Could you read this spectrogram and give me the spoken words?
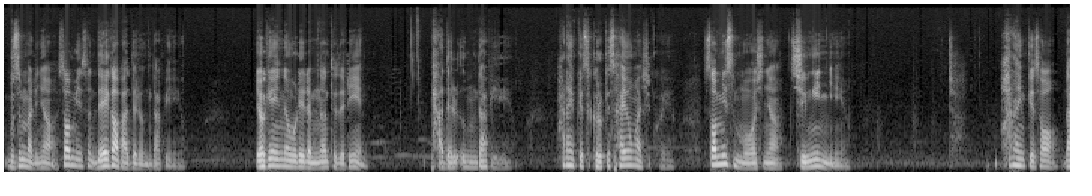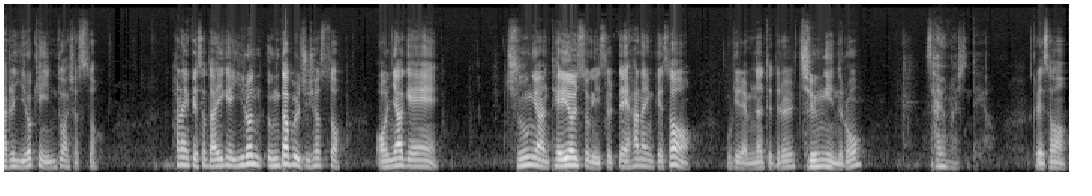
무슨 말이냐? 서밋은 내가 받을 응답이에요. 여기에 있는 우리 렘넌트들이 받을 응답이에요. 하나님께서 그렇게 사용하실 거예요. 서밋은 무엇이냐? 증인이에요. 자, 하나님께서 나를 이렇게 인도하셨어. 하나님께서 나에게 이런 응답을 주셨어. 언약의 중요한 대열 속에 있을 때 하나님께서 우리 렘넌트들을 증인으로 사용하신대요. 그래서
